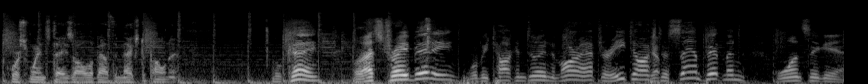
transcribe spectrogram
of course, Wednesday is all about the next opponent. Okay. Well, that's Trey Biddy. We'll be talking to him tomorrow after he talks yep. to Sam Pittman once again.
